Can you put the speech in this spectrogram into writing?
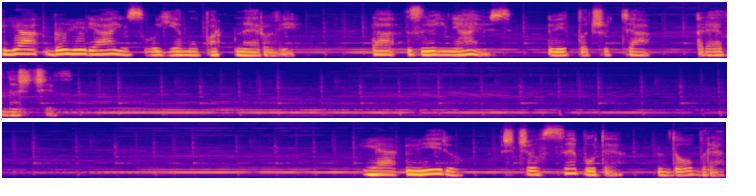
Я довіряю своєму партнерові та звільняюсь від почуття ревнощів. Я вірю, що все буде добре.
